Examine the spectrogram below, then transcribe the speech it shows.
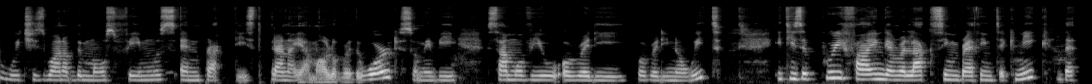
which is one of the most famous and practiced pranayama all over the world. So maybe some of you already already know it. It is a purifying and relaxing breathing technique that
